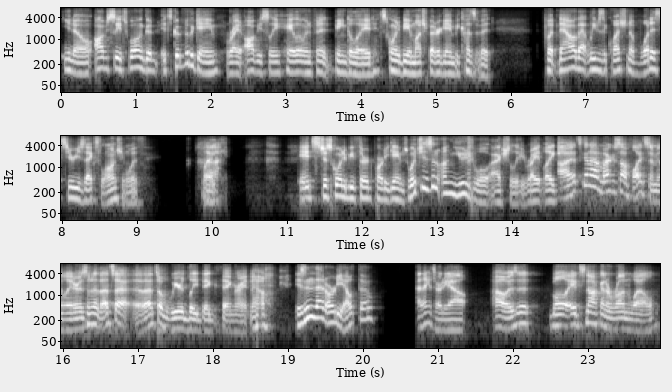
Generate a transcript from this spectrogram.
you know, obviously it's well and good. It's good for the game, right? Obviously, Halo Infinite being delayed, it's going to be a much better game because of it. But now that leaves the question of what is Series X launching with? Like it's just going to be third-party games, which isn't unusual actually, right? Like Uh, it's going to have Microsoft Flight Simulator, isn't it? That's a that's a weirdly big thing right now. isn't that already out though? I think it's already out. Oh, is it? Well, it's not going to run well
